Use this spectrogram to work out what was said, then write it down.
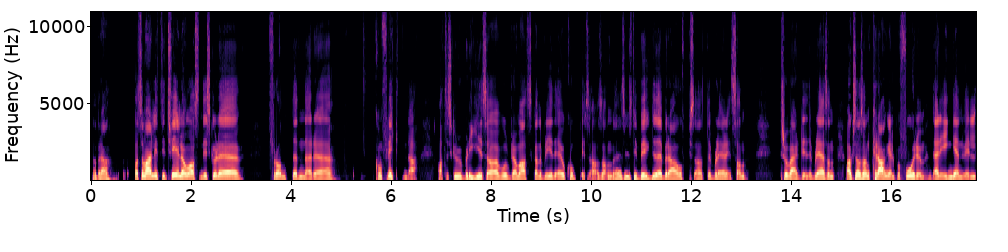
Det var bra. Og så var jeg litt i tvil om hvordan de skulle fronte den der eh, konflikten, da. At det skulle bli så Hvor dramatisk kan det bli? De er jo kompiser og sånn. Jeg syns de bygde det bra opp, sånn at det ble litt sånn troverdig. Det ble sånn, akkurat sånn krangel på forum, der ingen vil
